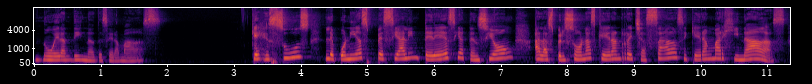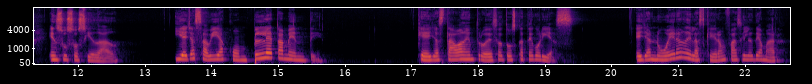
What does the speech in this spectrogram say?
no eran dignas de ser amadas. Que Jesús le ponía especial interés y atención a las personas que eran rechazadas y que eran marginadas en su sociedad. Y ella sabía completamente que ella estaba dentro de esas dos categorías. Ella no era de las que eran fáciles de amar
